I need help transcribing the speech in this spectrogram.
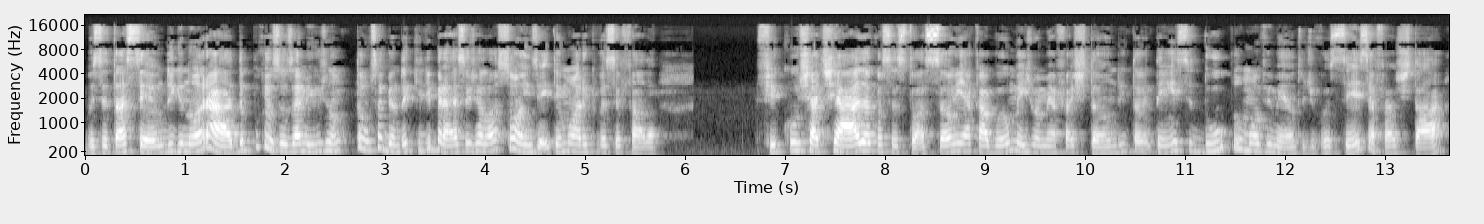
Você tá sendo ignorada porque os seus amigos não estão sabendo equilibrar essas relações. E aí tem uma hora que você fala, fico chateada com essa situação e acabo eu mesma me afastando. Então tem esse duplo movimento de você se afastar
